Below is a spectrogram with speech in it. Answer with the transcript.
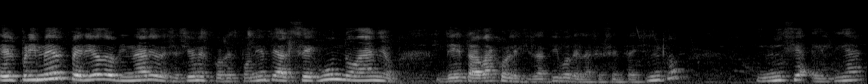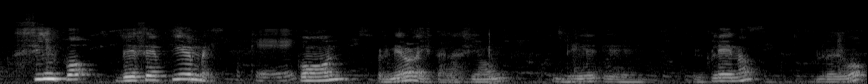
el primer periodo ordinario de sesiones correspondiente al segundo año de trabajo legislativo de la 65, inicia el día 5 de septiembre, con primero la instalación del de, pleno, luego,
